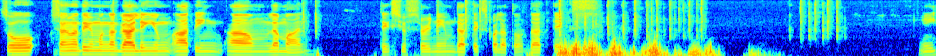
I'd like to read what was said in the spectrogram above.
So, saan natin yung mga galing yung ating um, laman? Text username, dot text pala to, dot text. Okay.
